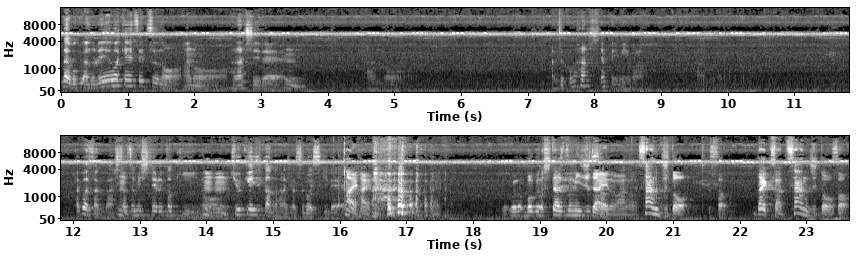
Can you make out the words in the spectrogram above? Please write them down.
だから僕あの令和建設のあの、話で、うん。あのあこの話しなくていいのかな。あの高橋さんが下積みしてる時うんうんうん。の休憩時間の話がすごい好きで、はいはいはい。僕の下積み時代のあの3時とそう。大工さんって3時とそ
